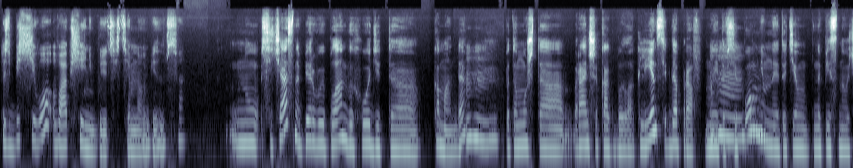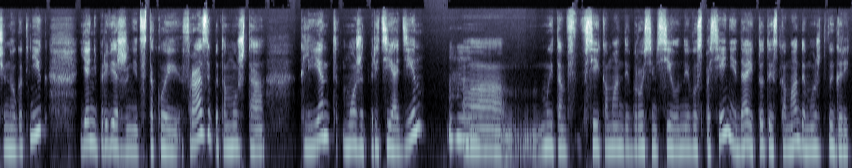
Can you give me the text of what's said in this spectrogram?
То есть без чего вообще не будет системного бизнеса? Ну, сейчас на первый план выходит э, команда, угу. потому что раньше как было, клиент всегда прав. Мы угу. это все помним, на эту тему написано очень много книг. Я не приверженец такой фразы, потому что клиент может прийти один, Угу. Мы там всей командой бросим силы на его спасение, да, и кто-то из команды может выгореть.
